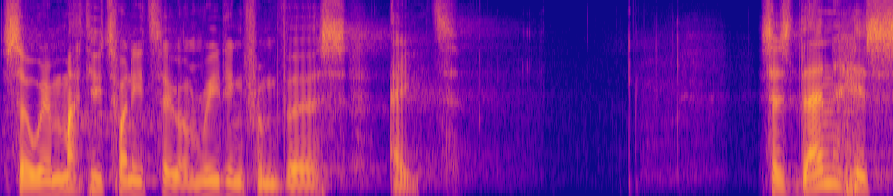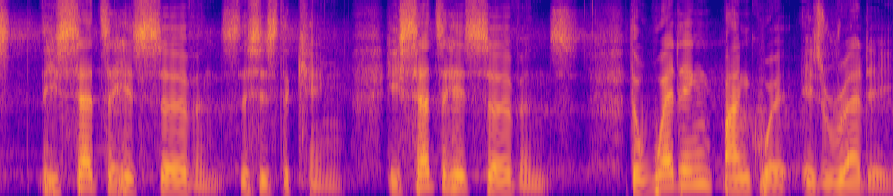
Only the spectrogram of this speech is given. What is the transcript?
So we're in Matthew 22, I'm reading from verse 8. It says, Then his, he said to his servants, This is the king, he said to his servants, The wedding banquet is ready,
